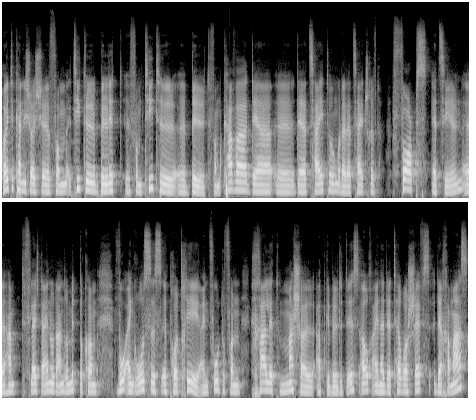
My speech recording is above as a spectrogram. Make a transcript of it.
Heute kann ich euch vom Titelbild, vom Titelbild, vom Cover der, der Zeitung oder der Zeitschrift Forbes erzählen. Äh, habt vielleicht der eine oder andere mitbekommen, wo ein großes äh, Porträt, ein Foto von Khaled Mashal abgebildet ist, auch einer der Terrorchefs der Hamas.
